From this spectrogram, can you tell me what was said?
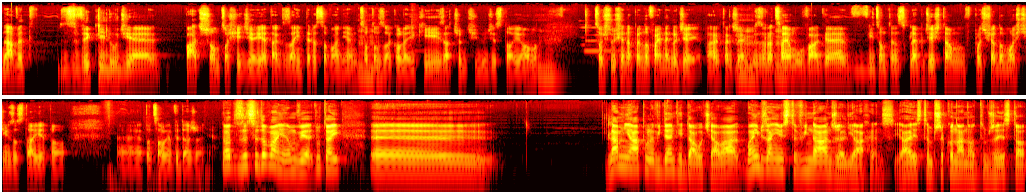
nawet zwykli ludzie patrzą, co się dzieje, tak, z zainteresowaniem, co mhm. to za kolejki, za czym ci ludzie stoją. Mhm. coś tu się na pewno fajnego dzieje, tak? Także jakby Mhm, zwracają uwagę, widzą ten sklep, gdzieś tam w podświadomości im zostaje to, e, to całe wydarzenie. No zdecydowanie, no mówię, tutaj e, dla mnie Apple ewidentnie dało ciała. Moim zdaniem jest to wina Angeli Ahrens. Ja jestem przekonany o tym, że jest to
